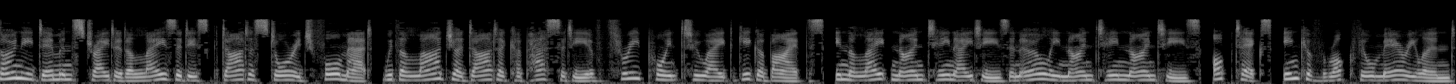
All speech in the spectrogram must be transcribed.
Sony demonstrated a Laserdisc data storage format, with a larger data capacity of 3.28 GB. In the late 1980s and early 1990s, Optex, Inc. of Rockville, Maryland,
